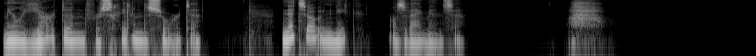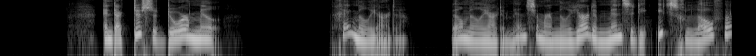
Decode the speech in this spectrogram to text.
Miljarden verschillende soorten. Net zo uniek als wij mensen. En daartussendoor mil... geen miljarden. Wel miljarden mensen, maar miljarden mensen die iets geloven,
